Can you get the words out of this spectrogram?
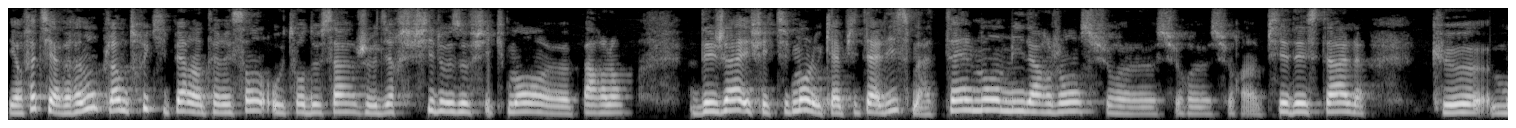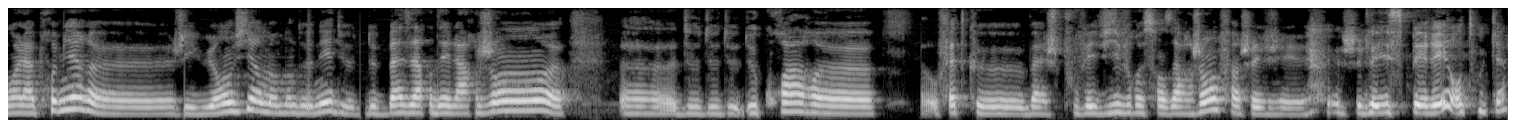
et, en fait, il y a vraiment plein de trucs hyper intéressants autour de ça, je veux dire philosophiquement euh, parlant. Déjà, effectivement, le capitalisme a tellement mis l'argent sur, sur, sur un piédestal que moi, la première, j'ai eu envie à un moment donné de, de bazarder l'argent, euh, de, de, de, croire euh, au fait que bah, je pouvais vivre sans argent. Enfin, je l'ai espéré en tout cas.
